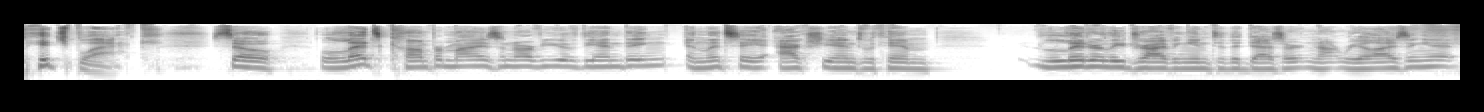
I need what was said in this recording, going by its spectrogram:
pitch black. So let's compromise in our view of the ending, and let's say it actually ends with him literally driving into the desert, and not realizing it,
